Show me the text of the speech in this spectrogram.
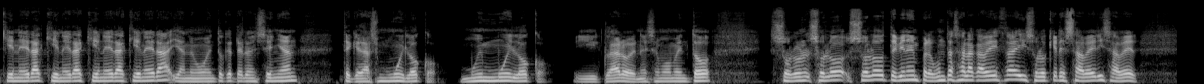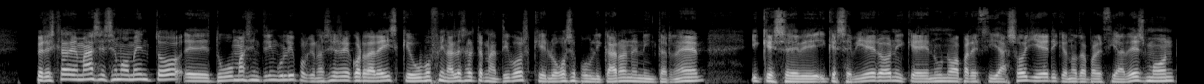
quién era, quién era, quién era, quién era y en el momento que te lo enseñan te quedas muy loco, muy, muy loco. Y claro, en ese momento solo, solo, solo te vienen preguntas a la cabeza y solo quieres saber y saber. Pero es que además ese momento eh, tuvo más intríngulis porque no sé si recordaréis que hubo finales alternativos que luego se publicaron en internet y que se, y que se vieron y que en uno aparecía Sawyer y que en otro aparecía Desmond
